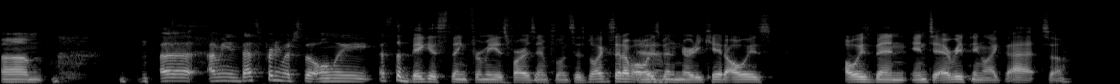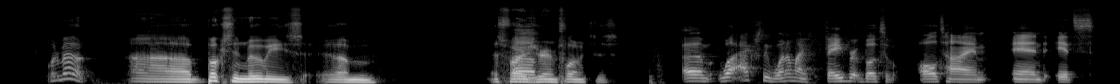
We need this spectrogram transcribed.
um, uh, I mean that's pretty much the only that's the biggest thing for me as far as influences. But like I said, I've always yeah. been a nerdy kid, always always been into everything like that. So, what about uh, books and movies? Um, as far um, as your influences. Um, well, actually, one of my favorite books of all time, and it's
